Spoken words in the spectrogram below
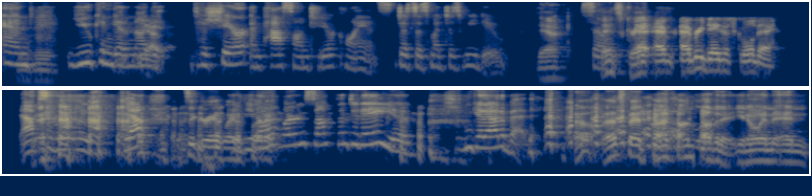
and mm-hmm. you can get a nugget yeah. to share and pass on to your clients just as much as we do yeah so it's great every day's a school day Absolutely. yep. That's a great way if you don't it. learn something today, you shouldn't get out of bed. oh, that's fantastic. I'm loving it. You know, and and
